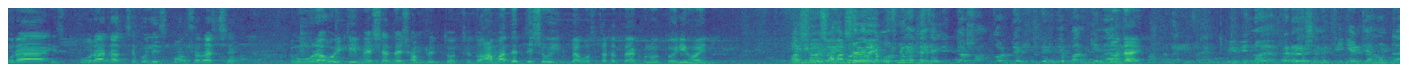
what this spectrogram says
ওরা ওরা যাচ্ছে বলে স্পন্সর আসছে এবং ওরা ওই টিমের সাথে সম্পৃক্ত হচ্ছে। তো আমাদের দেশে ওই ব্যবস্থাটা তো এখনও তৈরি হয়নি। বিভিন্ন ফেডারেশনে ক্রিকেট যেমনটা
